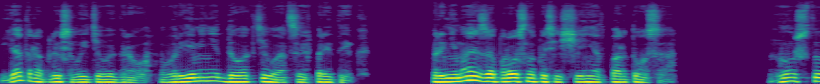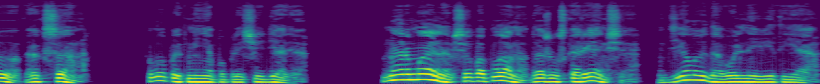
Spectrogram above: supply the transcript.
я тороплюсь выйти в игру. Времени до активации впритык. Принимаю запрос на посещение от Портоса. «Ну что, как сам?» — хлопает меня по плечу дядя. «Нормально, все по плану, даже ускоряемся. Делаю довольный вид я.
